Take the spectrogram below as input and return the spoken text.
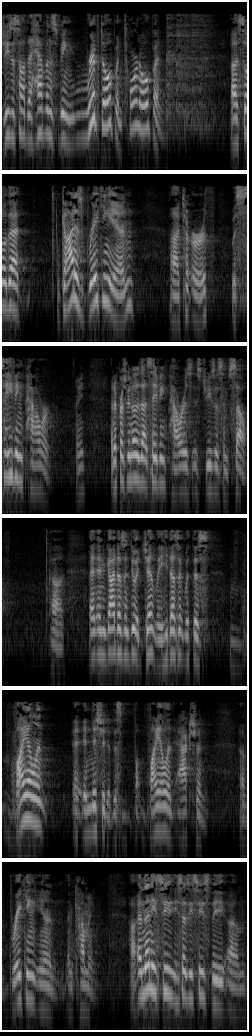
Jesus saw the heavens being ripped open, torn open, uh, so that God is breaking in uh, to earth with saving power. Right? And of course, we know that that saving power is, is Jesus himself. Uh, and, and God doesn't do it gently. He does it with this violent uh, initiative, this violent action of breaking in and coming. Uh, and then he, see, he says he sees the, um,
